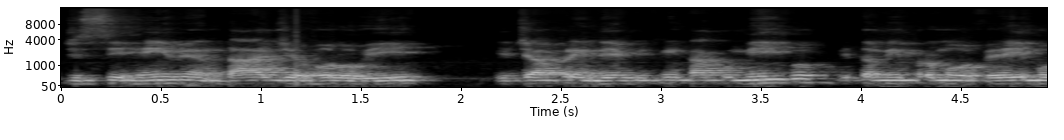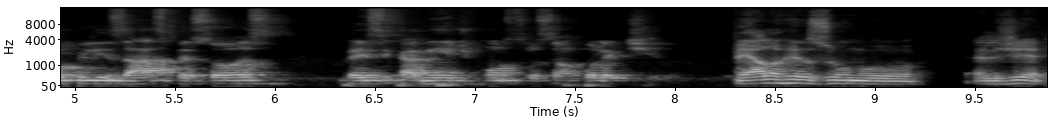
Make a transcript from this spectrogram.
de se reinventar, de evoluir e de aprender com quem está comigo e também promover e mobilizar as pessoas para esse caminho de construção coletiva. Belo resumo, LG.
